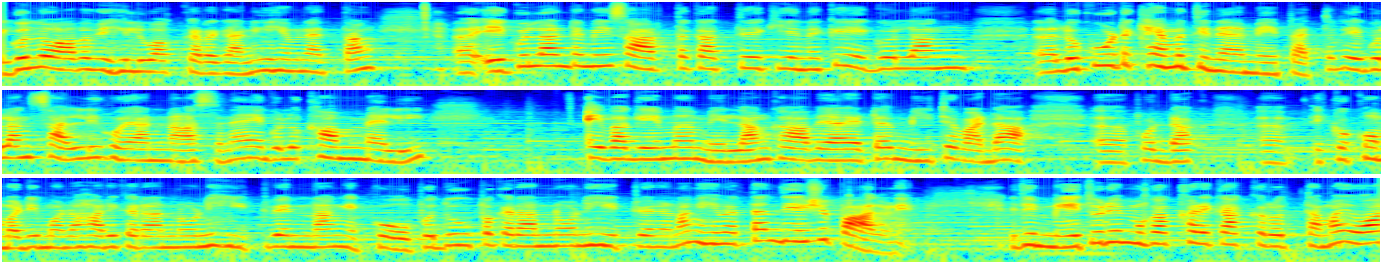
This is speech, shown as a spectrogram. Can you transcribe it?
ඒගොල්ලෝ ආව විහිළුවක් කරගනි. එහෙම නැත්තම් ඒගොල්ලන්ට මේ සාර්ථකත්වය කියන එක ඒගොල්ලන් ලොකුවට කැමති නෑ මේ පැත්තට. ඒගොල්ලන් සල්ලි හොයන්න ආස නෑ ඒගොල්ලෝ කම්මැලි. ඒවගේම මේ ලංකාවයායට මීට වඩා පොඩ්ඩක් එක කොමඩි මොනහරි කරන්න ඕනි හිටවෙන්නම් එක ඕපදූප කරන්න ඕනි හිටවෙන නම් හෙමත්තන් දේශපාලනය. ඉති මේ තුරින් මොකක් හරි එකක් කරොත් තමයි වා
